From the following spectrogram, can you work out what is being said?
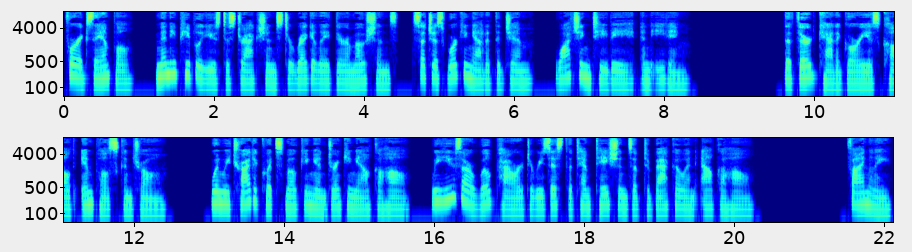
For example, many people use distractions to regulate their emotions, such as working out at the gym, watching TV, and eating. The third category is called impulse control. When we try to quit smoking and drinking alcohol, we use our willpower to resist the temptations of tobacco and alcohol. Finally,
